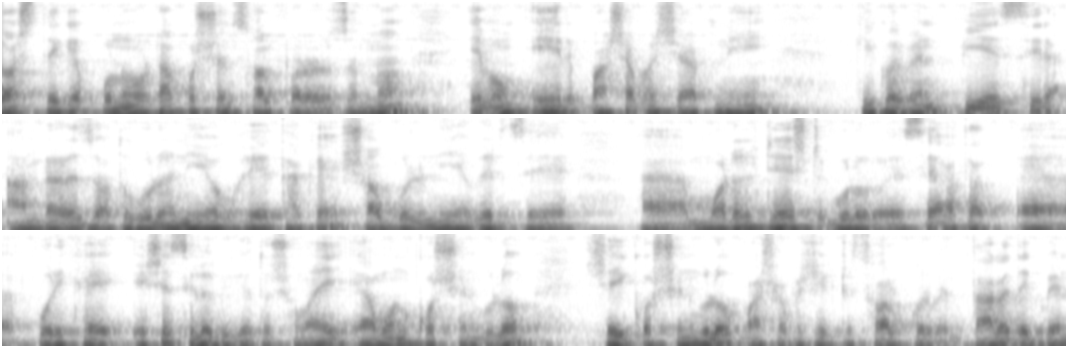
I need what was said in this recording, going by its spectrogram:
দশ থেকে পনেরোটা কোশ্চেন সলভ করার জন্য এবং এর পাশাপাশি আপনি কি করবেন পিএসসির আন্ডারে যতগুলো নিয়োগ হয়ে থাকে, সবগুলো নিয়োগের যে মডেল টেস্টগুলো রয়েছে, অর্থাৎ পরীক্ষায় এসেছিল বিগত সময়ে এমন কোশ্চেনগুলো, সেই কোশ্চেনগুলো পাশাপাশি একটু সলভ করবেন। তাহলে দেখবেন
